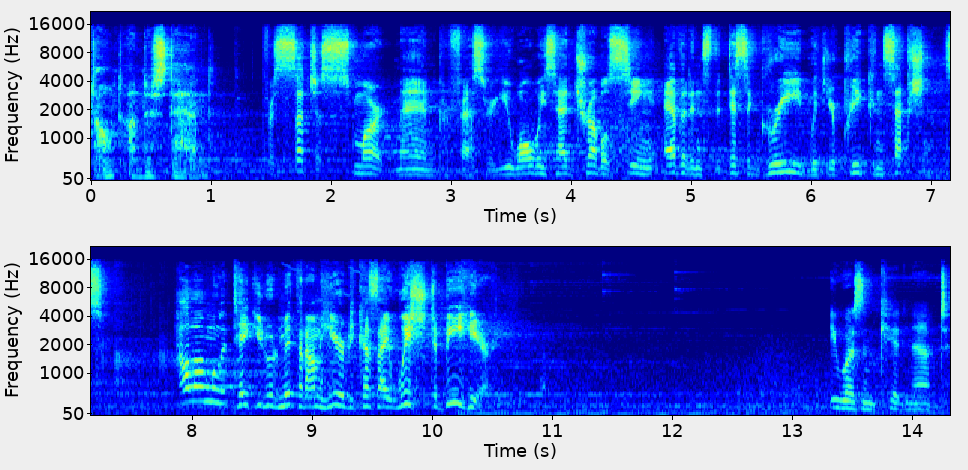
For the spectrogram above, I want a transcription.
Don't understand. For such a smart man, Professor, you always had trouble seeing evidence that disagreed with your preconceptions. How long will it take you to admit that I'm here because I wish to be here? He wasn't kidnapped.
